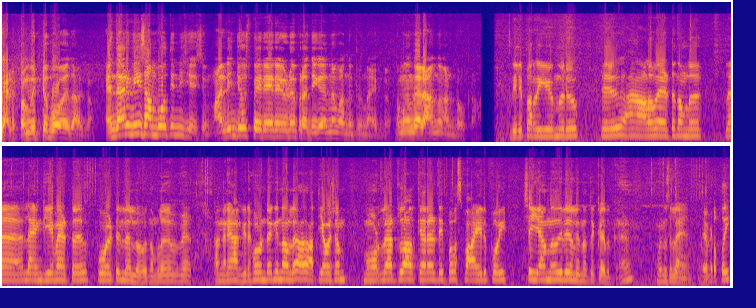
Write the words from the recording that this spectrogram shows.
ചിലപ്പം വിട്ടുപോയതാകാം. എന്തായാലും ഈ സംഭവത്തിന് ശേഷം അലിൻ ജോസ് പെരേരയുടെ പ്രതികരണം വന്നിട്ടുണ്ടായിരുന്നു. നമുക്ക് എന്തായാലും അന്ന് കണ്ടോക്കാം ഇതിൽ പറയുന്നൊരു അളവായിട്ട് നമ്മൾ ലൈംഗികമായിട്ട് പോയിട്ടില്ലല്ലോ. നമ്മൾ അങ്ങനെ ആഗ്രഹം ഉണ്ടെങ്കിൽ നമ്മൾ അത്യാവശ്യം മോഡലായിട്ടുള്ള ആൾക്കാരായിട്ട് ഇപ്പോൾ സ്പായിൽ പോയി ചെയ്യാവുന്നതിലല്ലോ ഇന്നത്തെ കാലത്ത് മനസ്സിലായോ? എവിടെ പോയി?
